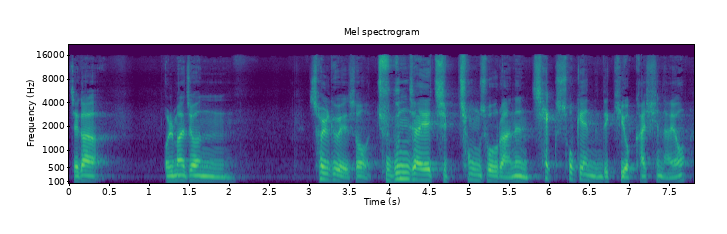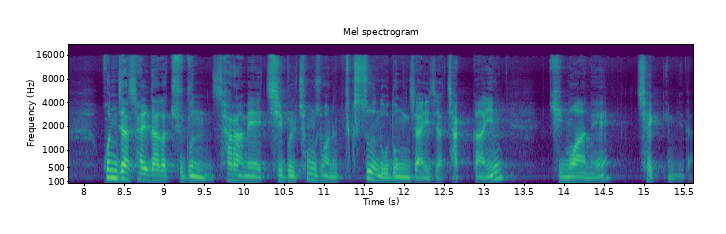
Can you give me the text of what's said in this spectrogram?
제가 얼마 전 설교에서 죽은 자의 집 청소라는 책 소개했는데 기억하시나요? 혼자 살다가 죽은 사람의 집을 청소하는 특수 노동자이자 작가인 김환의 책입니다.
